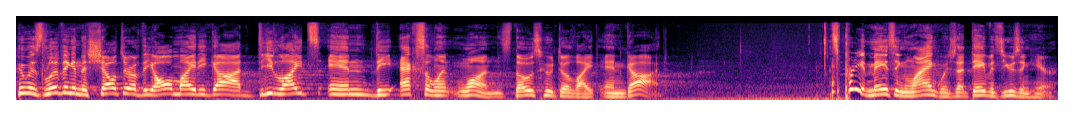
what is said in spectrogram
who is living in the shelter of the Almighty God delights in the excellent ones, those who delight in God. It's pretty amazing language that David's using here.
